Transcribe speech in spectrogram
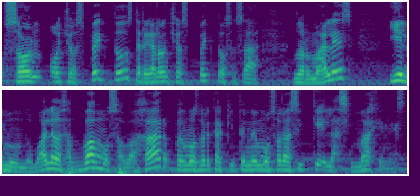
son 8 aspectos, te regalan 8 aspectos, o sea, normales y el mundo, ¿vale? O sea, vamos a bajar, podemos ver que aquí tenemos ahora sí que las imágenes.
